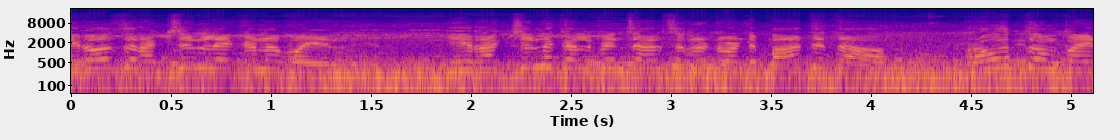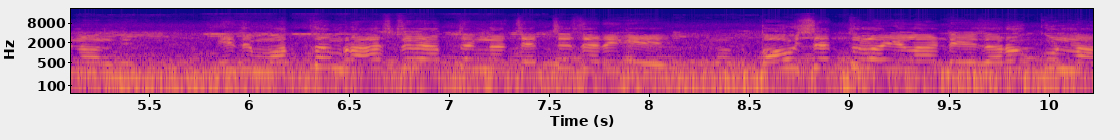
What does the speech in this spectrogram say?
ఈరోజు రక్షణ లేకుండా పోయింది. ఈ రక్షణ కల్పించాల్సినటువంటి బాధ్యత ప్రభుత్వం పైన ఉంది. ఇది మొత్తం రాష్ట్ర వ్యాప్తంగా చర్చ జరిగి భవిష్యత్తులో ఇలాంటివి జరగకుండా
